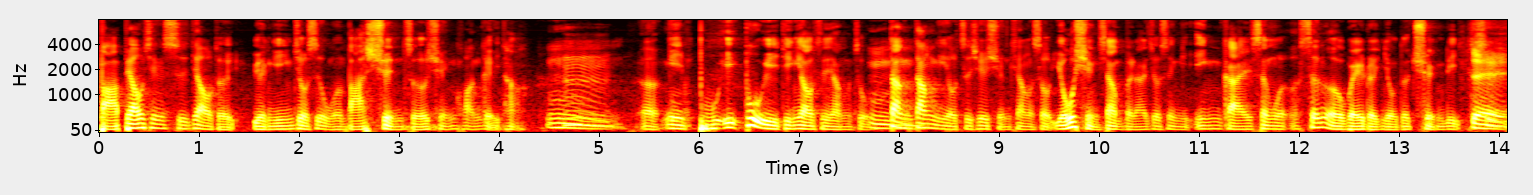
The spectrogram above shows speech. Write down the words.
把标签撕掉的原因，就是我们把选择权还给他。嗯，呃，你不一不一定要这样做，嗯、但当你有这些选项的时候，有选项本来就是你应该生为生而为人有的权利。对，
